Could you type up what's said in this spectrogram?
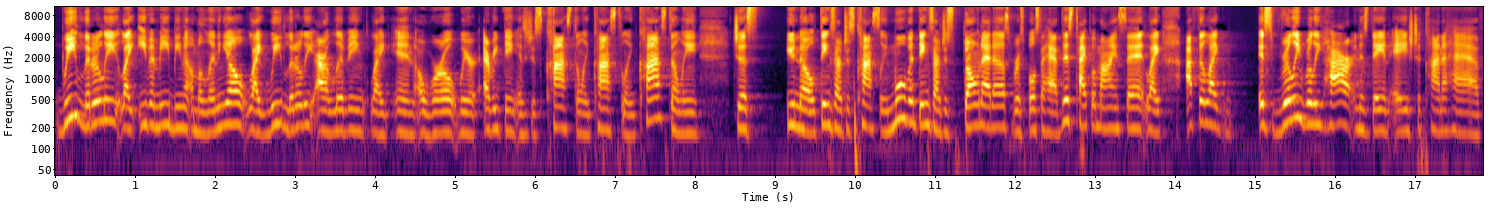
we literally like even me being a millennial like we literally are living like in a world where everything is just constantly constantly constantly just you know things are just constantly moving things are just thrown at us we're supposed to have this type of mindset. Like i feel like it's really really hard in this day and age to kind of have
